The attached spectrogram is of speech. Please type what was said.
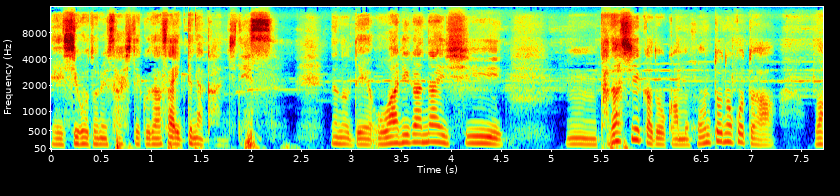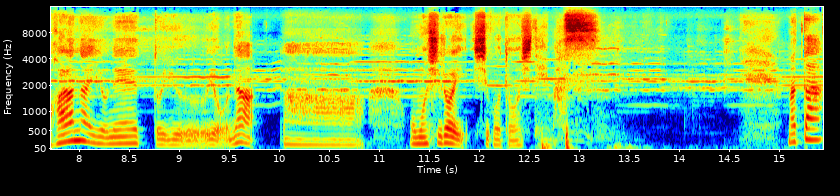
えー、仕事にさせてくださいってな感じです。なので終わりがないし、うん、正しいかどうかも本当のことはわからないよねというようなまあ面白い仕事をしています。また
